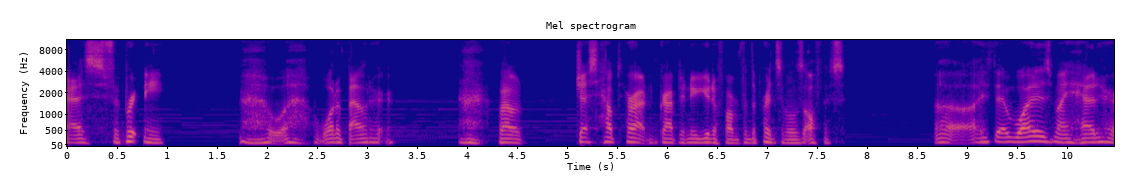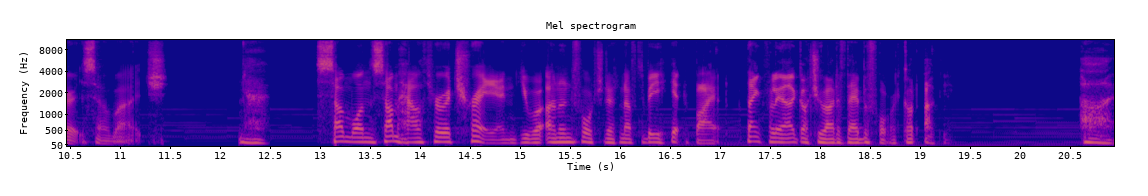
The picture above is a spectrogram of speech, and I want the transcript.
As for Brittany, uh, what about her? well, Jess helped her out and grabbed a new uniform from the principal's office. Uh, then why does my head hurt so much? Someone somehow threw a tray and you were unfortunate enough to be hit by it. Thankfully, I got you out of there before it got ugly. Ah,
